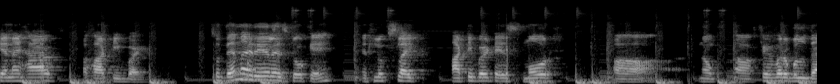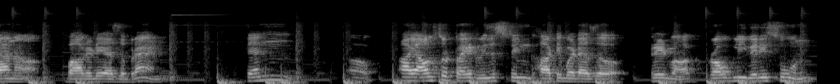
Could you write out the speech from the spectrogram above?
Can i have a hearty bite? So then i realized okay it looks like hearty bite is more uh, no, uh, favorable than a bar day as a brand. Then uh, i also tried registering HeartiByte as a trademark. Probably very soon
